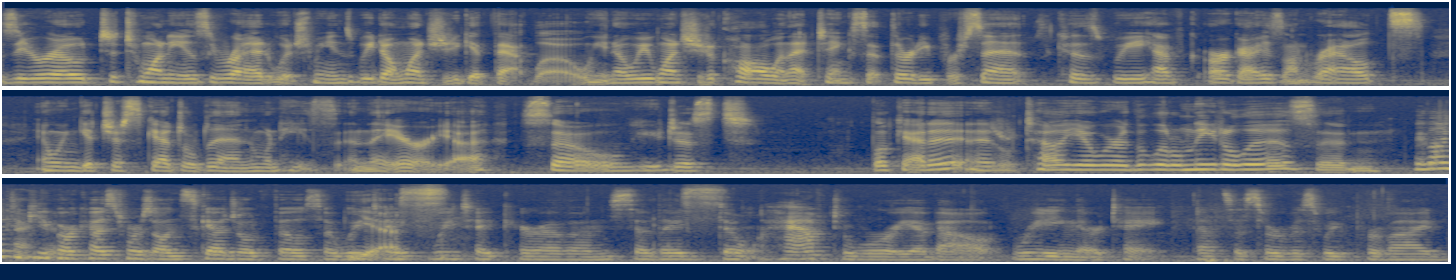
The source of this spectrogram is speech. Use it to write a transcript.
0 to 20 is red, which means we don't want you to get that low. You know, we want you to call when that tank's at 30% because we have our guys on routes and we can get you scheduled in when he's in the area. So you just look at it and it'll tell you where the little needle is and We like to keep our customers on scheduled fill, so we Yes. take we take care of them, so they don't have to worry about reading their tank. That's a service we provide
